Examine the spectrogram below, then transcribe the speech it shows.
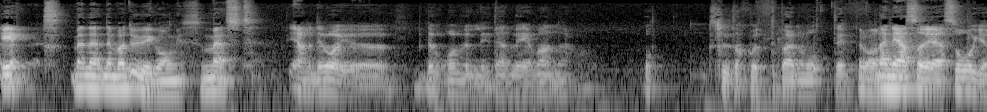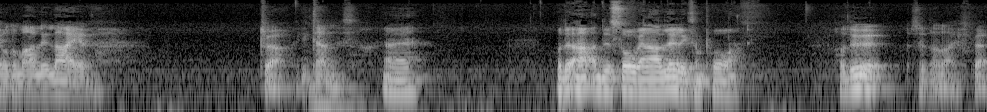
Ett. Men när, när var du igång som mest? Ja, men det var ju... Det var väl i den vevan. Slutet av 70, början av 80. Det var men det. alltså, jag såg ju honom aldrig live. Tror jag, i tennis. Nej. Och du, han- du såg han aldrig liksom på... Har du sett honom live?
